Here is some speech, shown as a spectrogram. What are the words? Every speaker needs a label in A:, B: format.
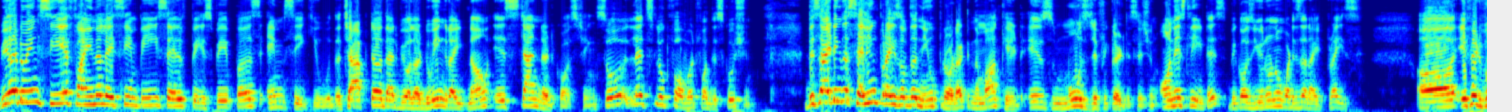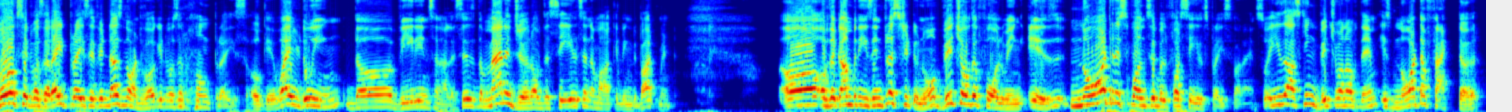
A: We are doing CA Final SCMP Self-Paced Papers MCQ. The chapter that we all are doing right now is Standard Costing. So let's look forward for this question. Deciding the selling price of the new product in the market is most difficult decision. Honestly, it is because you don't know what is the right price. Uh, if it works, it was the right price. If it does not work, it was a wrong price. Okay. While doing the variance analysis, the manager of the sales and the marketing department uh, of the company is interested to know which of the following is not responsible for sales price variance. So he's asking which one of them is not a factor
